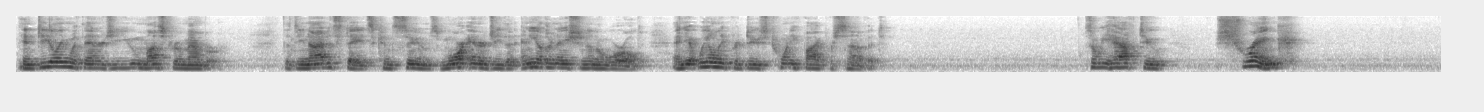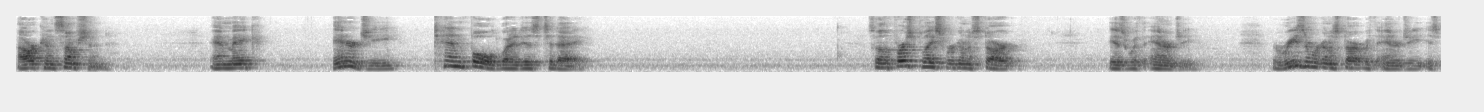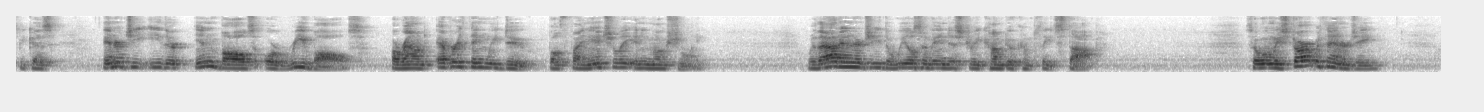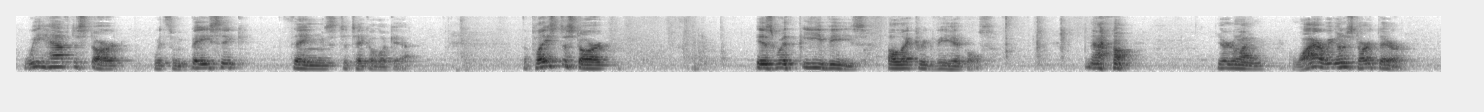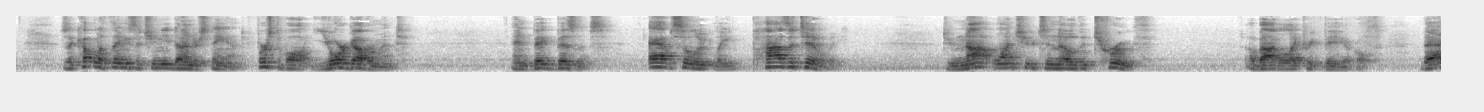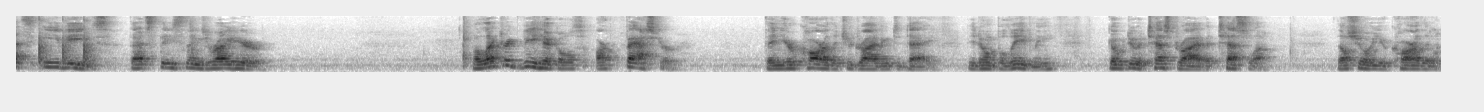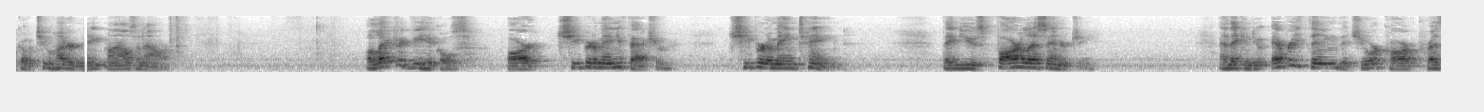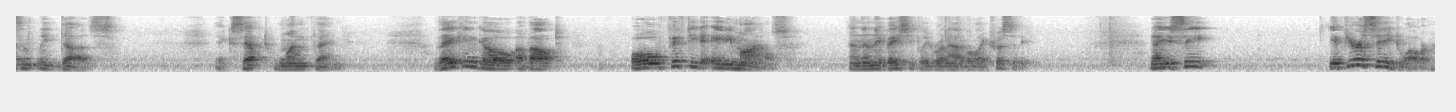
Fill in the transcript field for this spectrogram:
In dealing with energy, you must remember that the United States consumes more energy than any other nation in the world, and yet we only produce 25% of it. So we have to shrink our consumption and make energy tenfold what it is today. So the first place we're going to start is with energy. The reason we're going to start with energy is because Energy either involves or revolves around everything we do, both financially and emotionally. Without energy, the wheels of industry come to a complete stop. So when we start with energy, we have to start with some basic things to take a look at. The place to start is with EVs, electric vehicles. Now, you're going, why are we going to start there? There's a couple of things that you need to understand. First of all, your government and big business absolutely, positively do not want you to know the truth about electric vehicles. That's EVs. That's these things right here. Electric vehicles are faster than your car that you're driving today. If you don't believe me, go do a test drive at Tesla. They'll show you a car that'll go 208 miles an hour. Electric vehicles are cheaper to manufacture, cheaper to maintain. They use far less energy, and they can do everything that your car presently does, except one thing. They can go about, oh, 50 to 80 miles, and then they basically run out of electricity. Now you see, if you're a city dweller,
